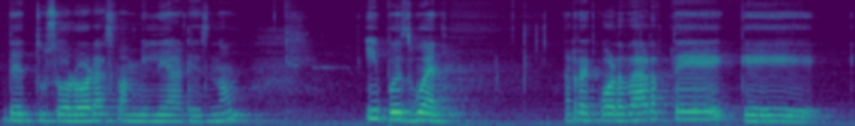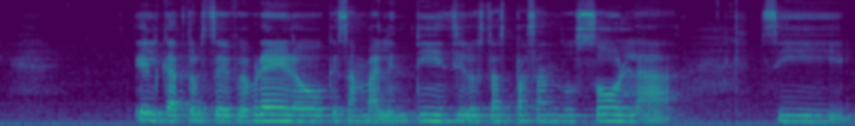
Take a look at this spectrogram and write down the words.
de tus auroras familiares, ¿no? Y pues bueno, recordarte que el 14 de febrero, que San Valentín, si lo estás pasando sola, si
